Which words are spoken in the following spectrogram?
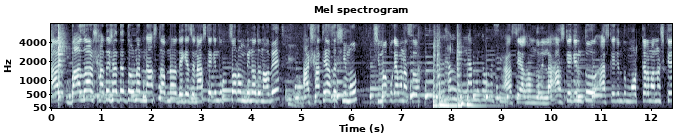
আর বাজার সাথে সাথে তো ওনার নাচটা আপনারা দেখেছেন। আজকে কিন্তু চরম বিনোদন হবে। আর সাথে আছে শিমু। শিমু আপু কেমন আছো? আছি আলহামদুলিল্লাহ। আজকে কিন্তু আজকে কিন্তু মটকার মানুষকে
